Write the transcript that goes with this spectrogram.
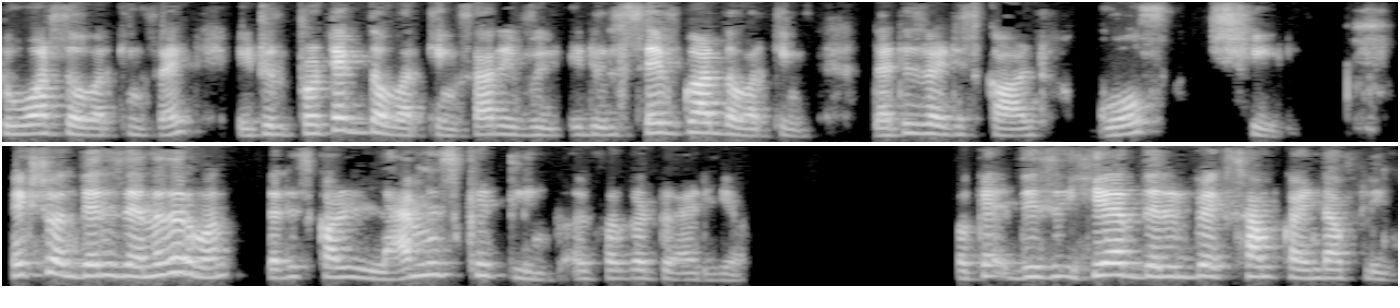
towards the workings, right, it will protect the workings or it will, it will safeguard the workings. That is why it is called Goaf shield. Next one, there is another one that is called Lemniscate link. I forgot to add here. Okay, this here there will be some kind of link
